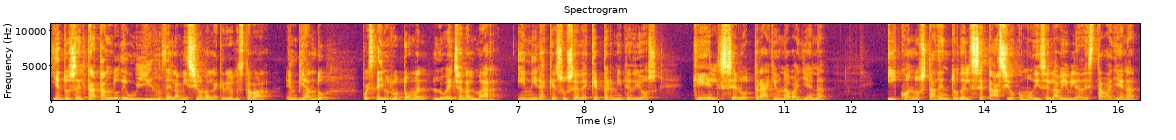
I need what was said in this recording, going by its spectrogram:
Y entonces él tratando de huir de la misión a la que Dios le estaba enviando, pues ellos lo toman, lo echan al mar y mira qué sucede, qué permite Dios que él se lo trague una ballena y cuando está dentro del cetáceo, como dice la Biblia, de esta ballena,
